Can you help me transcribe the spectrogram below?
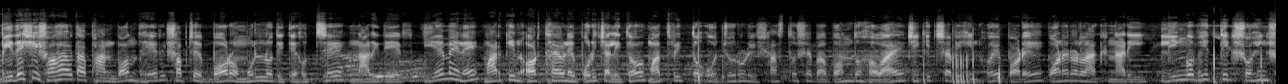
বিদেশি সহায়তা ফান্ড বন্ধের সবচেয়ে বড় মূল্য দিতে হচ্ছে নারীদের। ইয়েমেনে মার্কিন অর্থায়নে পরিচালিত মাতৃত্ব ও জরুরি স্বাস্থ্যসেবা বন্ধ হওয়ায় চিকিৎসাবিহীন হয়ে পড়ে পনেরো লাখ নারী। লিঙ্গভিত্তিক সহিংসতা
